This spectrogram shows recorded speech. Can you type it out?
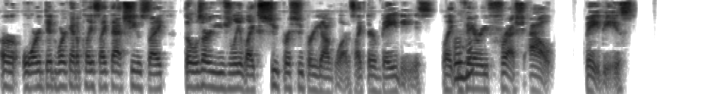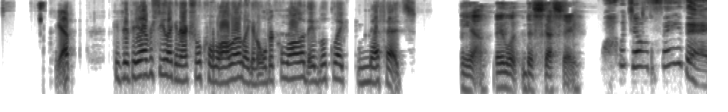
or or did work at a place like that she was like those are usually like super super young ones like they're babies like Mhm. very fresh out babies Yep. Because if you ever see like an actual koala, like an older koala, they look like meth heads. yeah they look disgusting Why would y'all say that?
